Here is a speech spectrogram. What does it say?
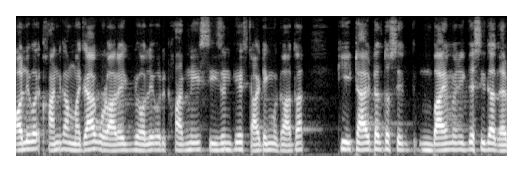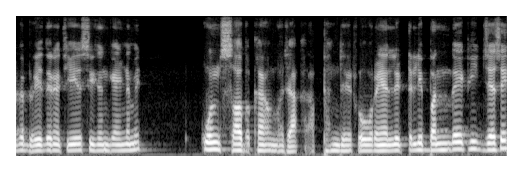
ऑलिवर खान का मज़ाक उड़ा रहे क्योंकि ऑलिवर खान ने इस सीज़न के स्टार्टिंग में कहा था कि टाइटल तो बाई मनी के सीधा घर पे भेज देना चाहिए सीज़न के एंड में। उन सब का मज़ाक बंदे रो रहे हैं लिटरली बंदे की, जैसे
